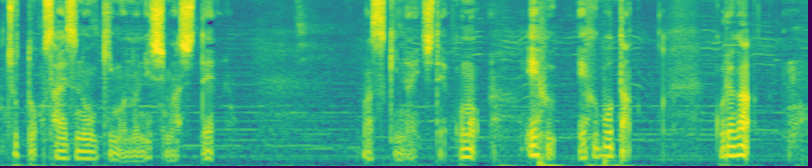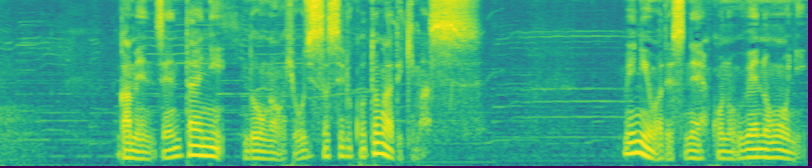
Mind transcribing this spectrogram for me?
ーちょっとサイズの大きいものにしまして、まあ、好きな位置で、この F、F ボタン、これが画面全体に動画を表示させることができます。メニューはですね、この上の方に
